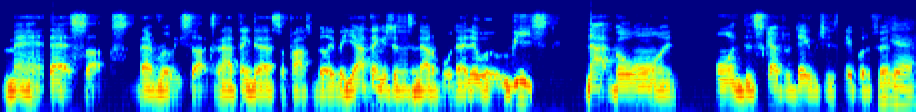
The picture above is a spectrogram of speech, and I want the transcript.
Man, that sucks. That really sucks. And I think that's a possibility. But yeah, I think it's just inevitable that it will at least not go on on the scheduled date, which is April the 5th. Yeah.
